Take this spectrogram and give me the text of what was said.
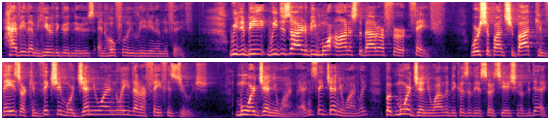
having them hear the good news and hopefully leading them to faith. We, to be, we desire to be more honest about our faith. Worship on Shabbat conveys our conviction more genuinely that our faith is Jewish. More genuinely. I didn't say genuinely, but more genuinely because of the association of the day.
